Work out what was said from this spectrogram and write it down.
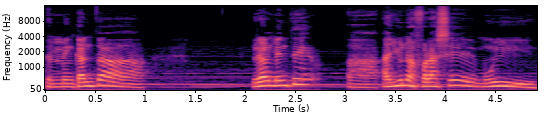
me encanta realmente Ah, hay una frase muy,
